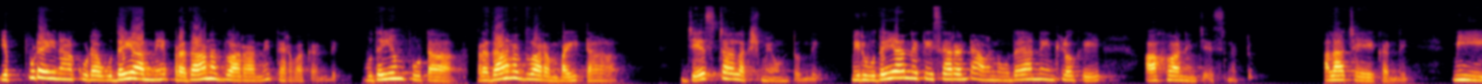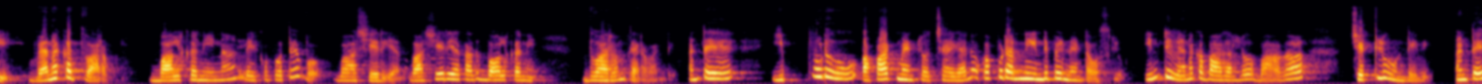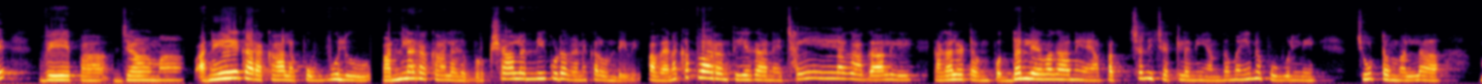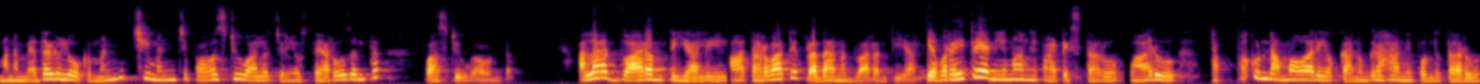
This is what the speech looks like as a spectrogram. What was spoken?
ఎప్పుడైనా కూడా ఉదయాన్నే ప్రధాన ద్వారాన్ని తెరవకండి. ఉదయం పూట ప్రధాన ద్వారం బయట జ్యేష్ఠాలక్ష్మి ఉంటుంది. మీరు ఉదయాన్నే తీశారంటే ఆమెను ఉదయాన్నే ఇంట్లోకి ఆహ్వానించేసినట్టు అలా చేయకండి. మీ వెనక ద్వారం బాల్కనీనా లేకపోతే వాషేరియా? వాషేరియా కాదు బాల్కనీ ద్వారం తెరవండి. అంటే ఇప్పుడు అపార్ట్మెంట్లు వచ్చాయి కానీ ఒకప్పుడు అన్ని ఇండిపెండెంట్ హౌస్లు. ఇంటి వెనక భాగంలో బాగా చెట్లు ఉండేవి. అంటే వేప జామ అనేక రకాల పువ్వులు పండ్ల రకాల వృక్షాలన్నీ కూడా వెనకలు ఉండేవి. ఆ వెనక ద్వారం తీయగానే చల్లగా గాలి తగలటం పొద్దున్న లేవగానే ఆ పచ్చని చెట్లని అందమైన పువ్వుల్ని చూడటం వల్ల మన మెదడులో ఒక మంచి మంచి పాజిటివ్ ఆలోచనలు వస్తాయి. ఆ రోజంతా పాజిటివ్గా ఉంటాం. అలా ద్వారం తీయాలి ఆ తర్వాతే ప్రధాన ద్వారం తీయాలి. ఎవరైతే నియమాల్ని పాటిస్తారో వారు తప్పకుండా అమ్మవారి యొక్క అనుగ్రహాన్ని పొందుతారు.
